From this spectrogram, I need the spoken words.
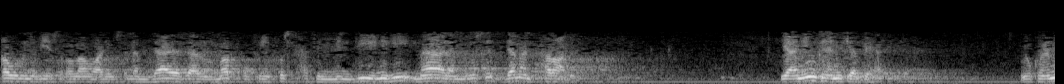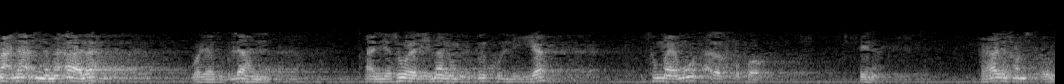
قول النبي صلى الله عليه وسلم لا يزال المرء في فسحة من دينه ما لم يصب دما حراما. يعني يمكن أن يجبها ويكون المعنى أن مآله والعياذ بالله أن يزول الإيمان بالكلية ثم يموت على الكفر. هنا. فهذه خمس قول.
